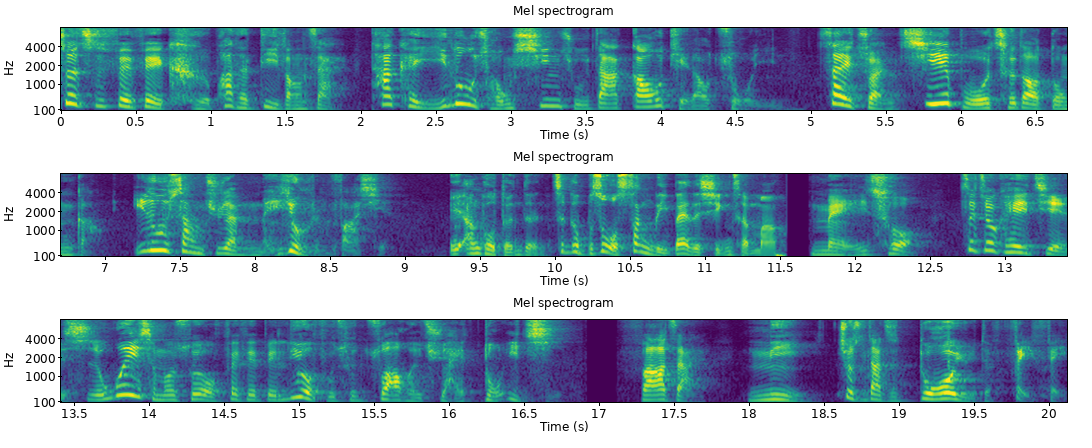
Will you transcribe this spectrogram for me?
这只狒狒可怕的地方在，它可以一路从新竹搭高铁到左营，再转接驳车到东港，一路上居然没有人发现。哎，Uncle，等等，这个不是我上礼拜的行程吗？没错，这就可以解释为什么所有狒狒被六福村抓回去还多一只。发仔，你就是那只多余的狒狒。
